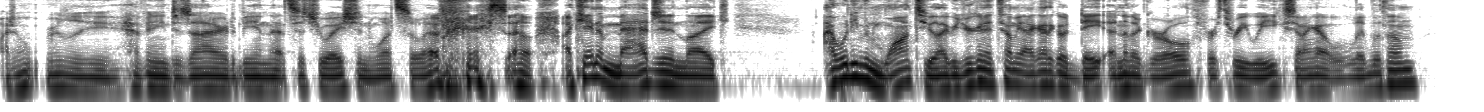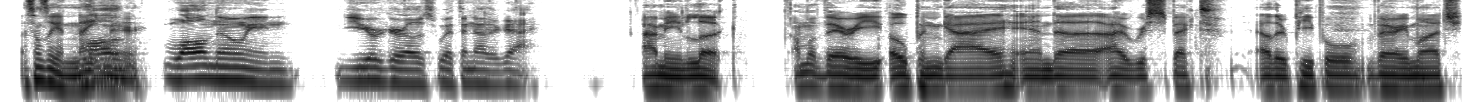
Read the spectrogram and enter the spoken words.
I don't really have any desire to be in that situation whatsoever. so I can't imagine like I wouldn't even want to. Like you're gonna tell me I got to go date another girl for three weeks and I got to live with them. That sounds like a while, nightmare. while knowing your girl's with another guy I mean, look, I'm a very open guy and uh, I respect other people very much.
